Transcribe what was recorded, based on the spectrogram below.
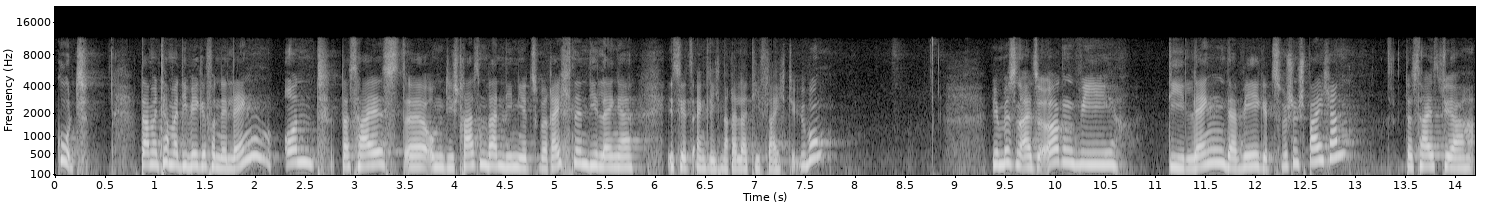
Gut, damit haben wir die Wege von den Längen und das heißt, äh, um die Straßenbahnlinie zu berechnen, die Länge ist jetzt eigentlich eine relativ leichte Übung. Wir müssen also irgendwie die Längen der Wege zwischenspeichern. Das heißt, wir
